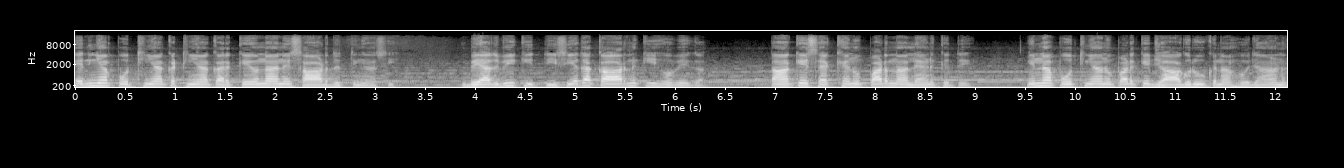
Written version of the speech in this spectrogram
ਇਹਦੀਆਂ ਪੋਥੀਆਂ ਇਕੱਠੀਆਂ ਕਰਕੇ ਉਹਨਾਂ ਨੇ ਸਾੜ ਦਿੱਤੀਆਂ ਸੀ। ਬੇਅਦਬੀ ਕੀਤੀ ਸੀ। ਇਹਦਾ ਕਾਰਨ ਕੀ ਹੋਵੇਗਾ? ਤਾਂ ਕਿ ਸਿੱਖ ਇਹਨੂੰ ਪੜ੍ਹ ਨਾ ਲੈਣ ਕਿਤੇ। ਇਹਨਾਂ ਪੋਥੀਆਂ ਨੂੰ ਪੜ੍ਹ ਕੇ ਜਾਗਰੂਕ ਨਾ ਹੋ ਜਾਣ।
